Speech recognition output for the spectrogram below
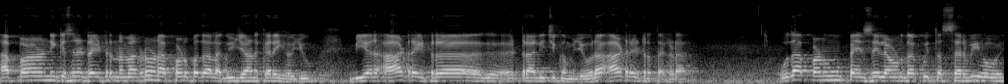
ਆਪਾਂ ਨਹੀਂ ਕਿਸੇ ਨੇ ਟਰੈਕਟਰ ਨਵਾਂ ਖੜਾਉਣਾ ਆਪਾਂ ਨੂੰ ਪਤਾ ਲੱਗ ਜੂ, ਜਾਣਕਾਰੀ ਹੋ ਜੂ ਵੀ ਯਾਰ ਆਹ ਟਰੈਕਟਰ ਟਰਾਲੀ 'ਚ ਕਮਜ਼ੋਰ ਆ, ਆਹ ਟਰੈਕਟਰ ਤਕੜਾ ਉਹਦਾ ਆਪਾਂ ਨੂੰ ਪੈਸੇ ਲਾਉਣ ਦਾ ਕੋਈ ਤਸਰ ਵੀ ਹੋਵੇ।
